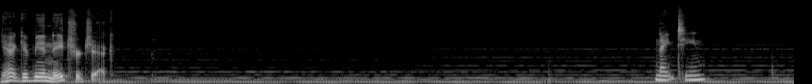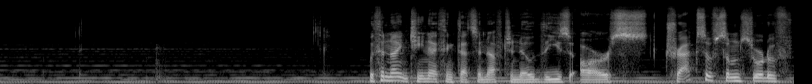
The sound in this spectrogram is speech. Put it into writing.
Yeah, give me a nature check. Nineteen. With a 19, I think that's enough to know these are s- tracks of some sort of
